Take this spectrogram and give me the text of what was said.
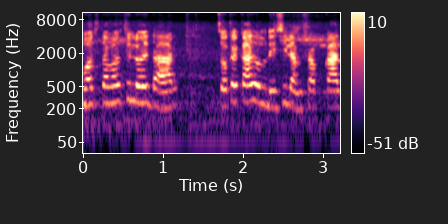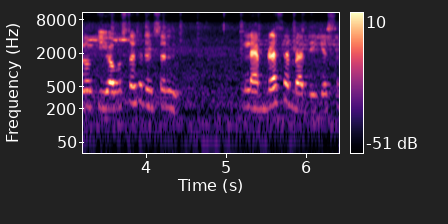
বস্তা বস্তি লই ধার চোখে কাজল দিয়েছিলাম সব কাজল কি অবস্থা হয়েছে দেখছেন ল্যাবড়া স্যাবড়া দিয়ে গেছে।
